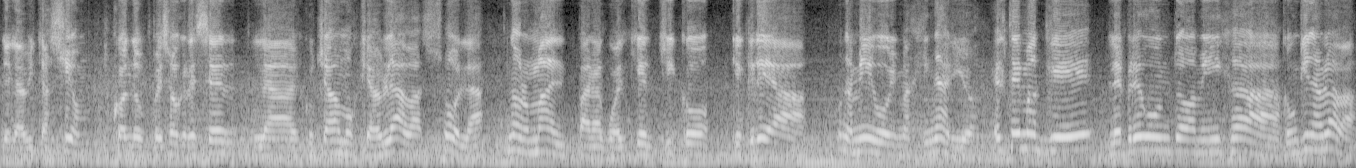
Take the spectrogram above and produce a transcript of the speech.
de la habitación. Cuando empezó a crecer la escuchábamos que hablaba sola, normal para cualquier chico que crea un amigo imaginario. El tema que le pregunto a mi hija, ¿con quién hablaba?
